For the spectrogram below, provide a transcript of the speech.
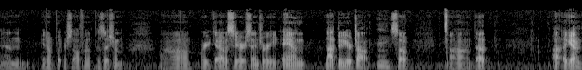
and you know, put yourself in a position uh, where you could have a serious injury and not do your job. So uh, that uh, again,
